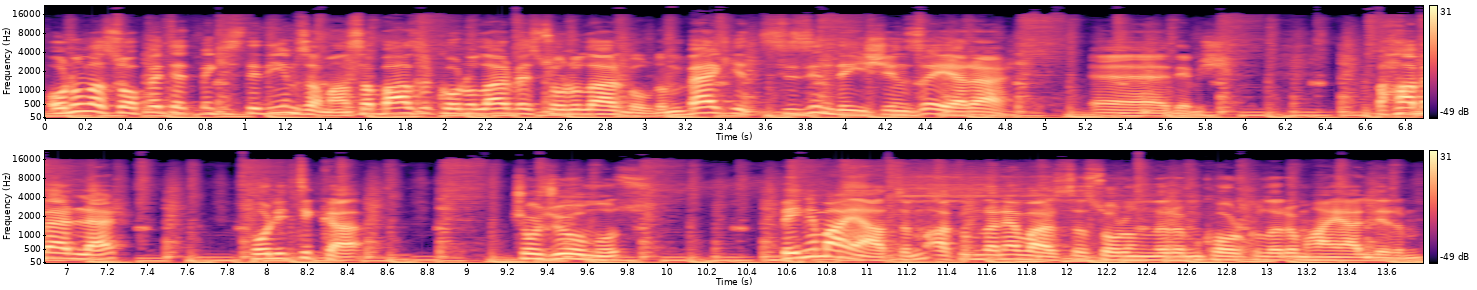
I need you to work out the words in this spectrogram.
Onunla sohbet etmek istediğim zamansa bazı konular ve sorular buldum. Belki sizin de işinize yarar ee, demiş. Haberler, politika, çocuğumuz, benim hayatım, aklımda ne varsa sorunlarım, korkularım, hayallerim.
